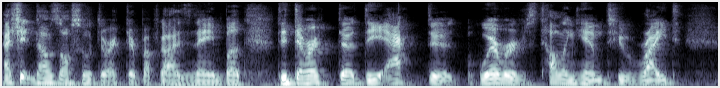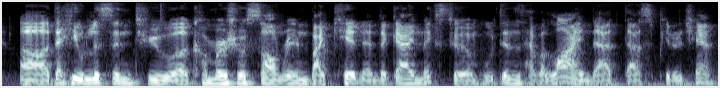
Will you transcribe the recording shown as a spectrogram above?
actually, that was also a director, but I forgot his name. But the director, the actor, whoever was telling him to write uh, that he would listen to a commercial song written by Kit, and the guy next to him who didn't have a line, that that's Peter Chan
